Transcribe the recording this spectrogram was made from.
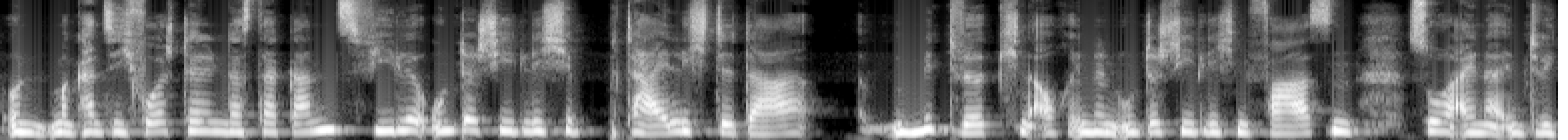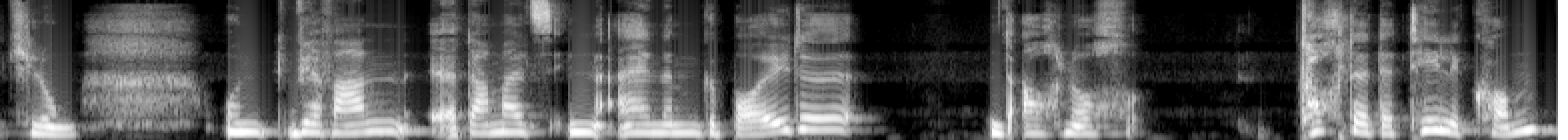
Und man kann sich vorstellen, dass da ganz viele unterschiedliche Beteiligte da mitwirken, auch in den unterschiedlichen Phasen so einer Entwicklung. Und wir waren äh, damals in einem Gebäude und auch noch Tochter der Telekom,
